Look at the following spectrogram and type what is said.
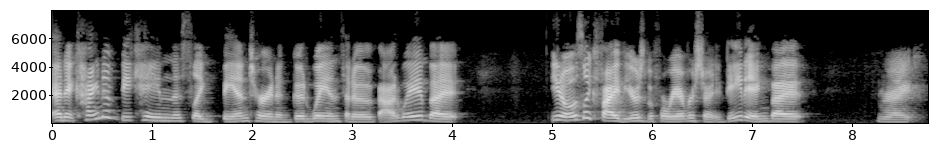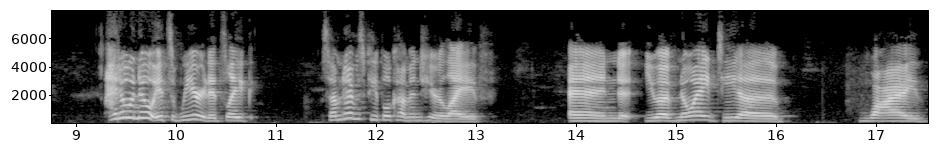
and it kind of became this like banter in a good way instead of a bad way. But you know, it was like five years before we ever started dating. But Right. I don't know. It's weird. It's like sometimes people come into your life and you have no idea why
